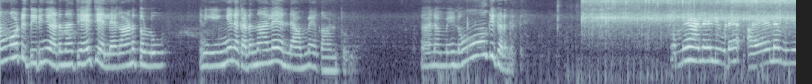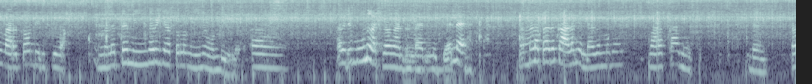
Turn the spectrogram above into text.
അങ്ങോട്ട് തിരിഞ്ഞു കിടന്ന ചേച്ചിയല്ലേ കാണത്തുള്ളൂ? എനിക്ക് ഇങ്ങനെ കിടന്നാലേ എന്റെ അമ്മയെ കാണത്തുള്ളൂ. ഞാൻ അമ്മയെ നോക്കി കിടക്കട്ടെ. അമ്മയാണേലും ഇവിടെ അയല മീൻ വറുത്തോണ്ടിരിക്കുക ഇന്നലത്തെ മീൻ കറിക്കകത്തുള്ള മീനും ഉണ്ടില്ലേ അതൊരു മൂന്ന് കഷ്ണം കണ്ടിട്ടുണ്ടായിരുന്നു അല്ലേ? നമ്മളപ്പോൾ അത് കളഞ്ഞില്ല അത് നമുക്ക് വറക്കാൻ നോക്കി ആ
